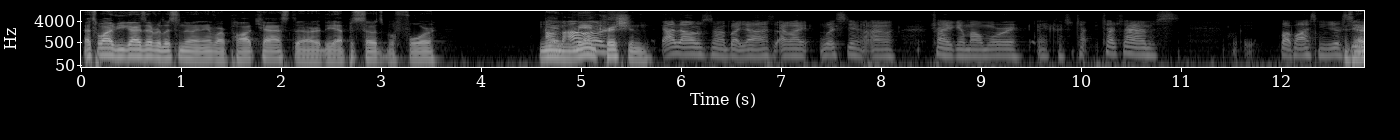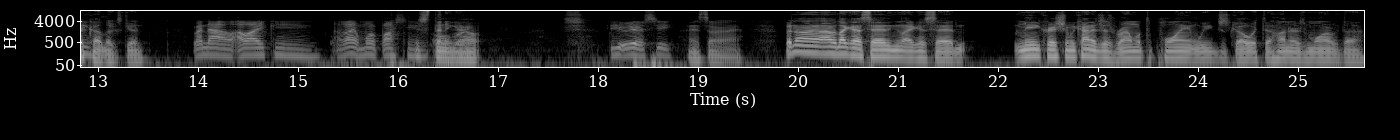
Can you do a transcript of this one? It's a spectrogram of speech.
that's why if you guys ever listen to any of our podcasts or the episodes before, me Um, and I me and was- Christian, I know it's not, but yeah, I, I like listening. I try to get my more. Sometimes, but boxing UFC. his haircut looks good. Right now, I like I like more boxing. He's thinning over out. UFC. It's all right. But no, I, like I said, like I said, me and Christian, we kind of just run with the point. We just go with the hunters more of the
